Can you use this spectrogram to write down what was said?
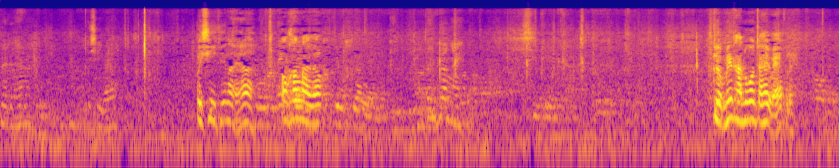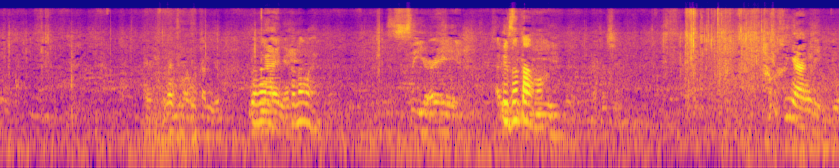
ไม่เป็นไรมั้ยไปฉี่ไปแล้วไปฉี่ที่ไหนอะเอาข้างในแล้วเครื่องเครื่องไง เกือบไม่ทันทุกคนจะให้แวบเลยนั่งที่มาด้วยกันอยู่แล้วนั่งง่ายไงแล้วนั่งไหน CRA เรียนหน้าต่างเหรอเขาคือยางหล็กอยู่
